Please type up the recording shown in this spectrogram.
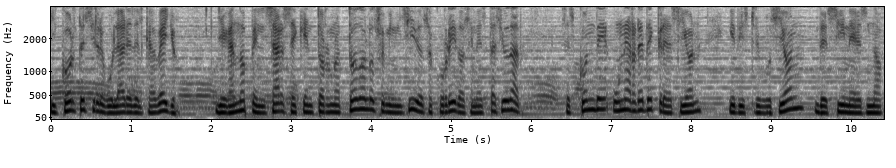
y cortes irregulares del cabello, llegando a pensarse que en torno a todos los feminicidios ocurridos en esta ciudad se esconde una red de creación y distribución de cine snuff.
